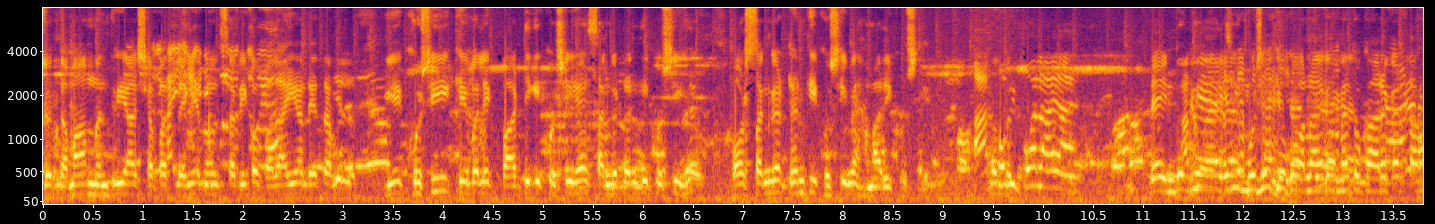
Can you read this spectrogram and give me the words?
जो तमाम मंत्री आज शपथ लेंगे मैं उन सभी को बधाइयाँ देता हूँ। ये खुशी केवल एक पार्टी की खुशी है संगठन की खुशी है और संगठन की खुशी में हमारी खुशी है। आपको भी कॉल आया है? मैं इनको क्यों आया? मुझे क्यों कॉल आएगा? मैं तो कार्यकर्ता हूँ।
